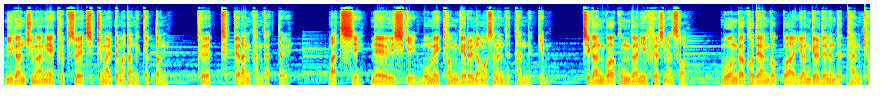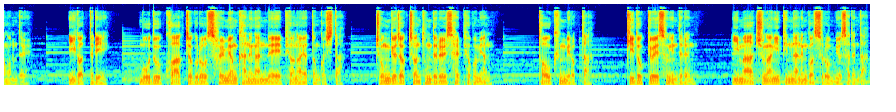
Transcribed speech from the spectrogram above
미간 중앙의 급소에 집중할 때마다 느꼈던 그 특별한 감각들. 마치 내 의식이 몸의 경계를 넘어서는 듯한 느낌. 시간과 공간이 흐려지면서 무언가 거대한 것과 연결되는 듯한 경험들. 이것들이 모두 과학적으로 설명 가능한 뇌의 변화였던 것이다. 종교적 전통들을 살펴보면 더욱 흥미롭다. 기독교의 성인들은 이마 중앙이 빛나는 것으로 묘사된다.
